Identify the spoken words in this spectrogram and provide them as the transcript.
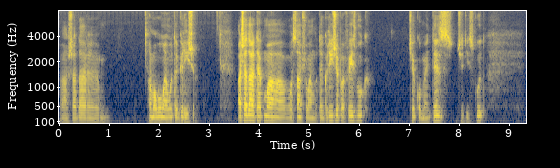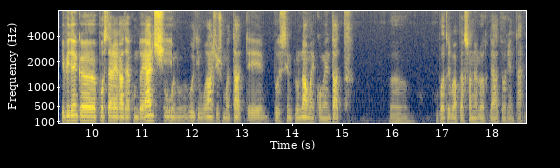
Așadar, am avut mai multă grijă Așadar, de acum o să am și eu mai multă grijă pe Facebook, ce comentez, ce discut. Evident că postarea era de acum 2 ani și în ultimul an și jumătate pur și simplu n-am mai comentat uh, împotriva persoanelor de altă orientare.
